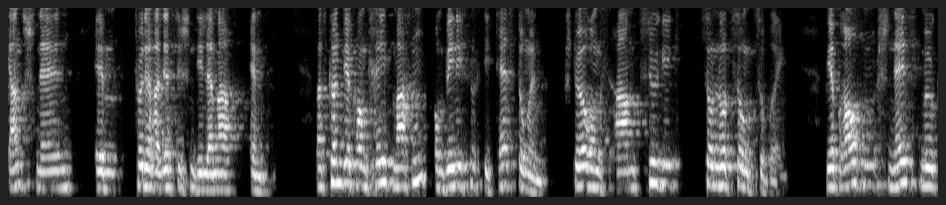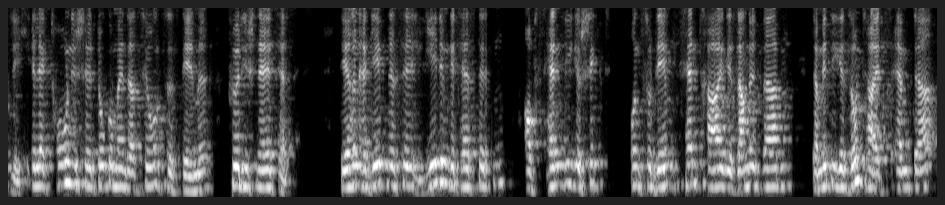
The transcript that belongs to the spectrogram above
ganz schnell im föderalistischen Dilemma enden. Was können wir konkret machen, um wenigstens die Testungen störungsarm zügig zur Nutzung zu bringen? Wir brauchen schnellstmöglich elektronische Dokumentationssysteme für die Schnelltests, deren Ergebnisse jedem Getesteten aufs Handy geschickt und zudem zentral gesammelt werden, damit die Gesundheitsämter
